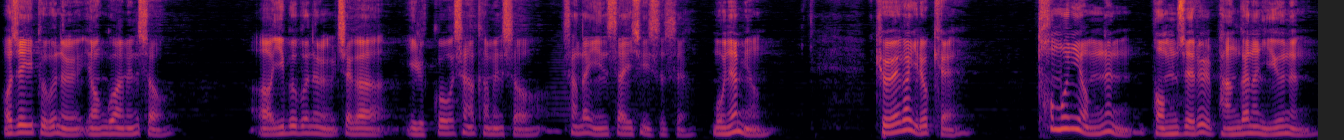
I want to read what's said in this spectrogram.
어제 이 부분을 연구하면서 어, 이 부분을 제가 읽고 생각하면서 상당히 insight 있었어요. 뭐냐면 교회가 이렇게 터무니없는 범죄를 방관한 이유는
